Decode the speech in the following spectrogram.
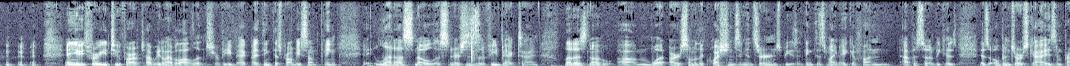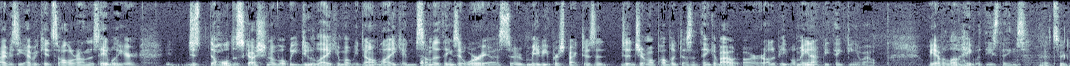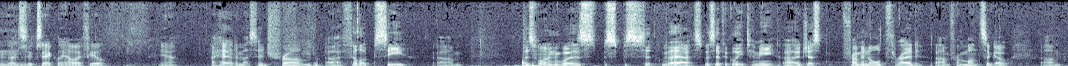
Anyways, before we get too far off topic, we don't have a lot of listener feedback, but I think that's probably something. Let us know, listeners. This is a feedback time. Let us know um, what are some of the questions and concerns because I think this might make a fun episode. Because as open source guys and privacy advocates all around this table here, just the whole discussion of what we do like and what we don't like, and some of the things that worry us, or maybe perspectives that the general public doesn't think about, or other people may not be thinking about. We have a love hate with these things. That's that's exactly how I feel. Yeah. I had a message from uh, Philip C. Um, this one was speci- yeah, specifically to me, uh, just from an old thread um, from months ago. Um,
